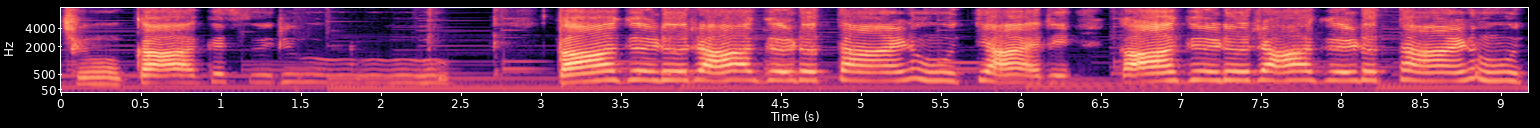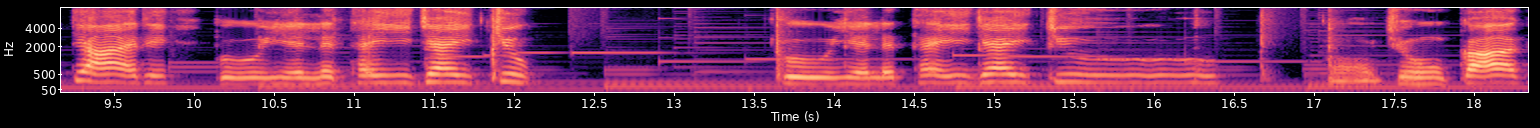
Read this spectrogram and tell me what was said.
છું કાગ સુરૂ કાગડો રાગડો તાણું ત્યારે કાગડો રાગડો તાણું ત્યારે કોયલ થઈ જાય ચૂપ કોયલ થઈ જાય ચૂપ હું છું કાગ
